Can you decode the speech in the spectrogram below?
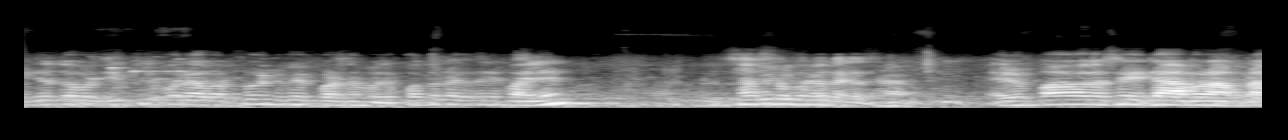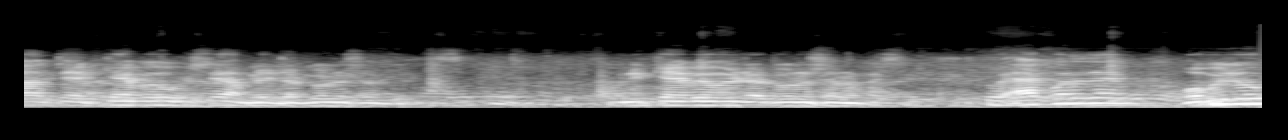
এটা তো আবার জিতলে পরে আবার টোয়েন্টি ফাইভ পার্সেন্ট কত টাকা তিনি পাইলেন? সাতশো কত টাকা এরকম পাওয়া গেছে এটা আবার আমরা ক্যাবে অফিসে আমরা এটা ডোনেশন দিচ্ছি। উনি ক্যাবে এটা ডোনেশন করছে তো একবারে যে অভিযোগ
